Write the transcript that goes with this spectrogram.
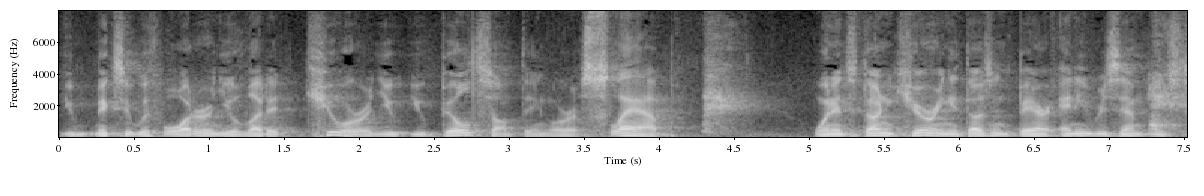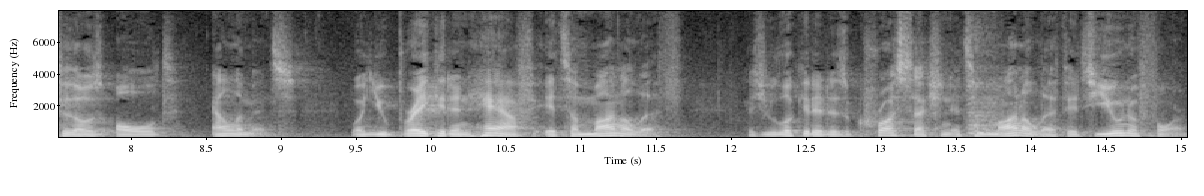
you mix it with water and you let it cure and you, you build something or a slab. When it's done curing, it doesn't bear any resemblance to those old elements. When you break it in half, it's a monolith. As you look at it as a cross section, it's a monolith, it's uniform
